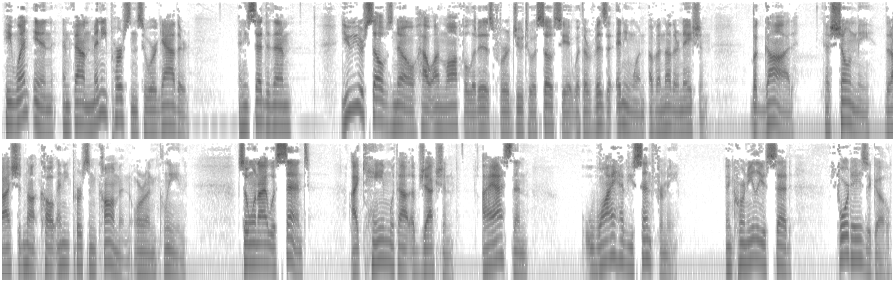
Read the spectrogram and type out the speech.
he went in and found many persons who were gathered. And he said to them, You yourselves know how unlawful it is for a Jew to associate with or visit anyone of another nation. But God has shown me that I should not call any person common or unclean. So when I was sent, I came without objection. I asked then, Why have you sent for me? And Cornelius said, Four days ago,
